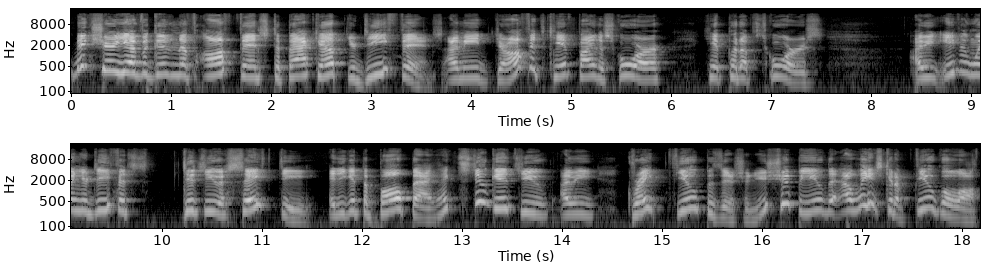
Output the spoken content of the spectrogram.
make sure you have a good enough offense to back up your defense. I mean, your offense can't find a score, can't put up scores. I mean, even when your defense gives you a safety and you get the ball back, it still gives you, I mean, great field position. You should be able to at least get a field goal off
